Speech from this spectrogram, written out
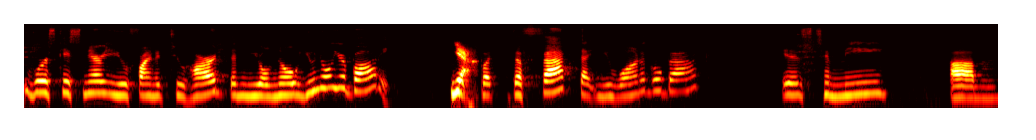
worst case scenario, you find it too hard, then you'll know, you know your body. Yeah. But the fact that you want to go back is to me um,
